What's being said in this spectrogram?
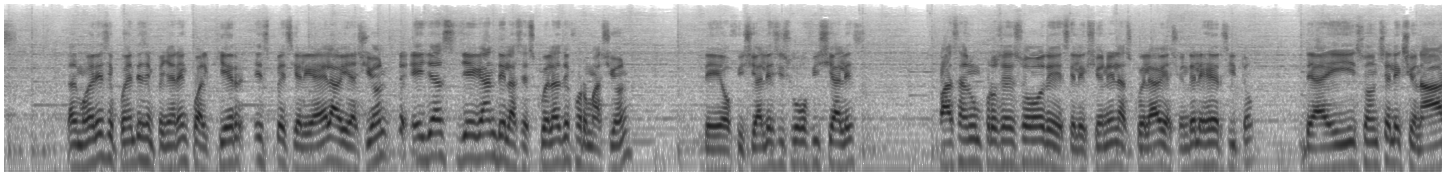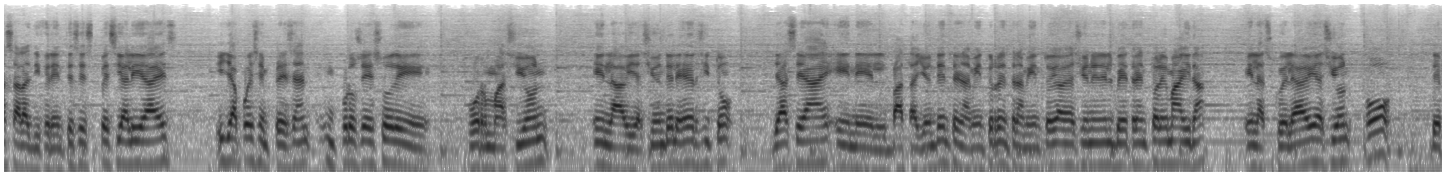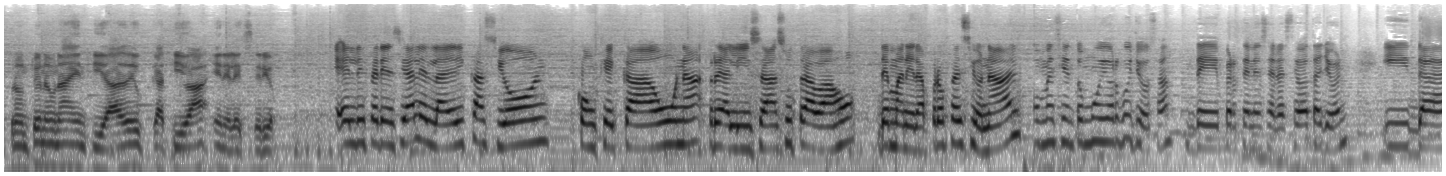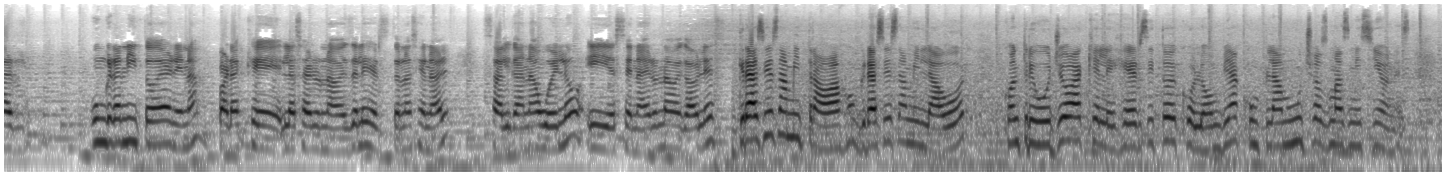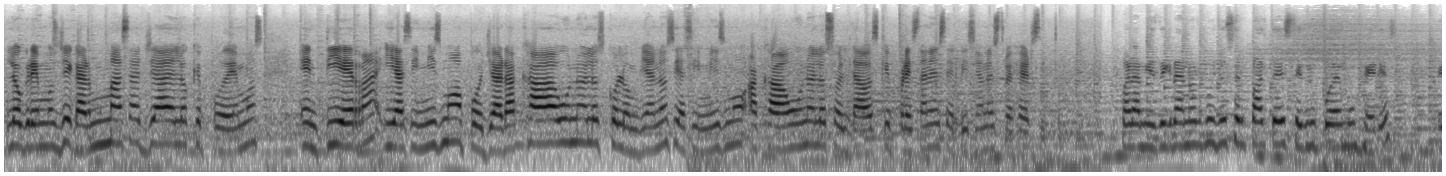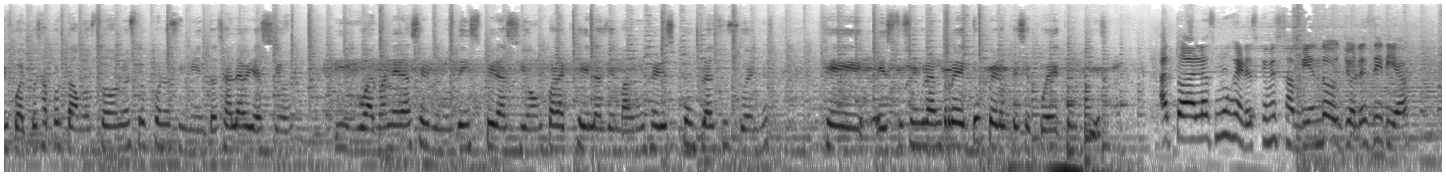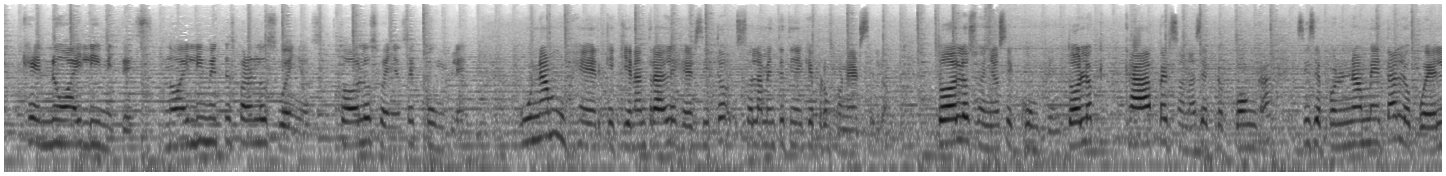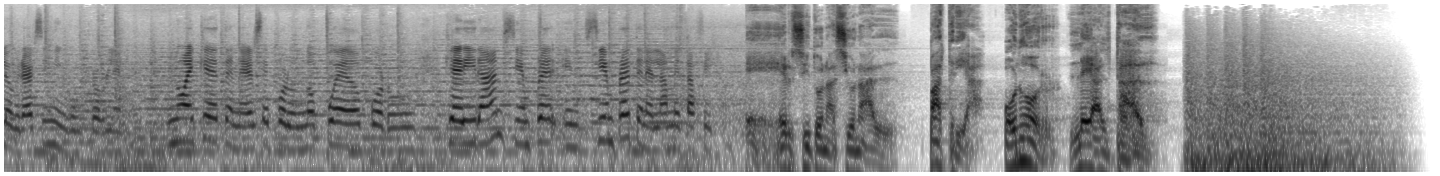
Las mujeres se pueden desempeñar en cualquier especialidad de la aviación. Ellas llegan de las escuelas de formación de oficiales y suboficiales pasan un proceso de selección en la Escuela de Aviación del Ejército, de ahí son seleccionadas a las diferentes especialidades y ya pues empiezan un proceso de formación en la aviación del ejército, ya sea en el batallón de entrenamiento y reentrenamiento de aviación en el Betra en Tolemaida, en la escuela de aviación o de pronto en una entidad educativa en el exterior. El diferencial es la dedicación, con que cada una realiza su trabajo de manera profesional. Me siento muy orgullosa de pertenecer a este batallón y dar un granito de arena para que las aeronaves del Ejército Nacional salgan a vuelo y estén aeronavegables. Gracias a mi trabajo, gracias a mi labor, contribuyo a que el Ejército de Colombia cumpla muchas más misiones, logremos llegar más allá de lo que podemos en tierra y asimismo apoyar a cada uno de los colombianos y asimismo a cada uno de los soldados que prestan el servicio a nuestro ejército. Para mí es de gran orgullo ser parte de este grupo de mujeres, el cual pues aportamos todo nuestro conocimiento hacia la aviación y de igual manera servimos de inspiración para que las demás mujeres cumplan sus sueños, que esto es un gran reto pero que se puede cumplir. A todas las mujeres que me están viendo yo les diría que no hay límites, no hay límites para los sueños, todos los sueños se cumplen. Una mujer que quiera entrar al ejército solamente tiene que proponérselo. Todos los sueños se cumplen, todo lo que cada persona se proponga, si se pone una meta lo puede lograr sin ningún problema. No hay que detenerse por un no puedo, por un qué dirán, siempre, siempre tener la meta fija. Ejército Nacional, patria, honor, lealtad.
